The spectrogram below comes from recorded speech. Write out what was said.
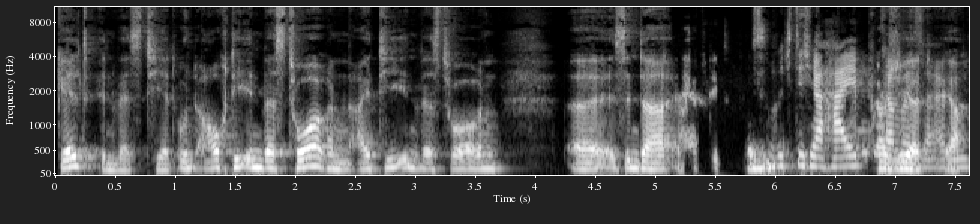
Geld investiert und auch die Investoren, IT-Investoren äh, sind da heftig. Das ist ein richtiger Hype, kann man sagen. Ja.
